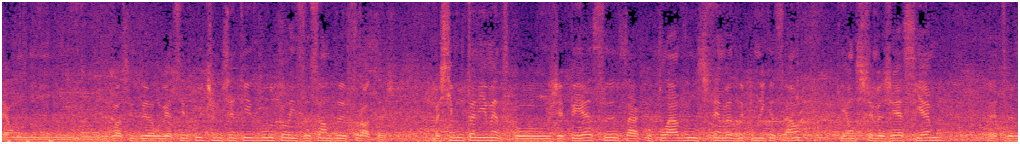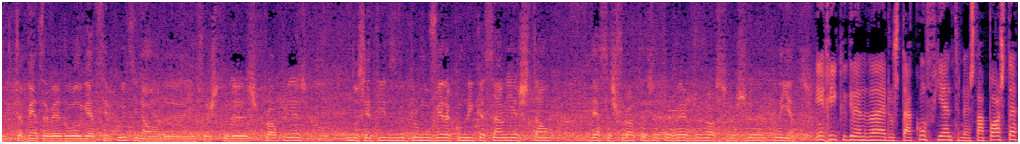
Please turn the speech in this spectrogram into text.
é um negócio de aluguer de circuitos no sentido de localização de frotas. Mas simultaneamente com o GPS está acoplado um sistema de comunicação que é um sistema GSM, eh, também através do aluguer de circuitos e não de infraestruturas próprias, no sentido de promover a comunicação e a gestão dessas frotas através dos nossos eh, clientes. Henrique Granadeiro está confiante nesta aposta.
